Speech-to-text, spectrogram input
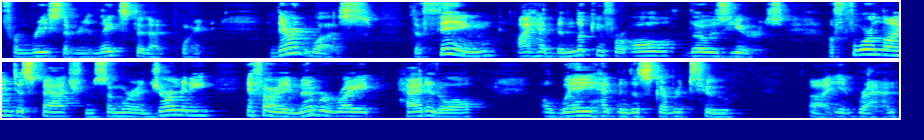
from Riis that relates to that point. There it was, the thing I had been looking for all those years. A four-line dispatch from somewhere in Germany, if I remember right, had it all. A way had been discovered to, uh, it ran,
